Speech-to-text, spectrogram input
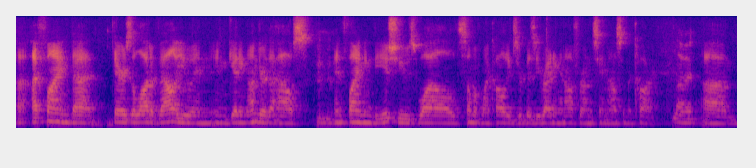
uh, I find that there's a lot of value in in getting under the house Mhm. and finding the issues while some of my colleagues are busy writing an offer on the same house in the car. Love it. Um,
